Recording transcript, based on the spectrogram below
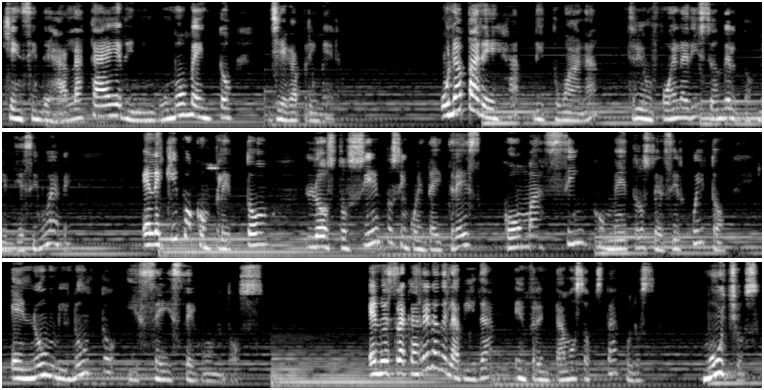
quien sin dejarla caer en ningún momento llega primero. Una pareja lituana triunfó en la edición del 2019. El equipo completó los 253,5 metros del circuito en un minuto y seis segundos. En nuestra carrera de la vida enfrentamos obstáculos, muchos,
